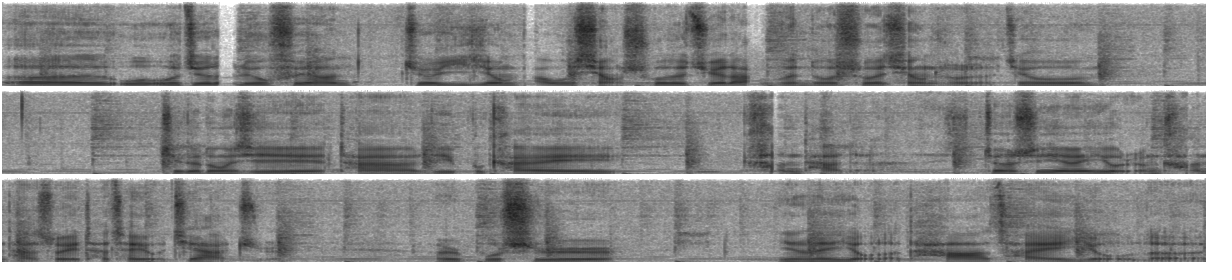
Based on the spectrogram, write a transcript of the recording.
呃，我我觉得刘富阳就已经把我想说的绝大部分都说清楚了。就这个东西，他离不开看他的，正是因为有人看他，所以他才有价值，而不是因为有了他才有了。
